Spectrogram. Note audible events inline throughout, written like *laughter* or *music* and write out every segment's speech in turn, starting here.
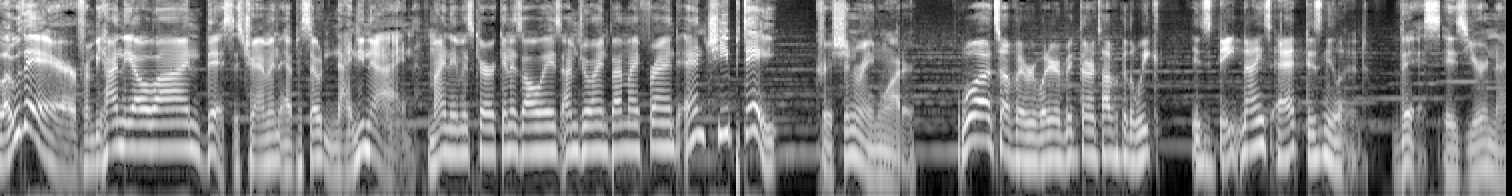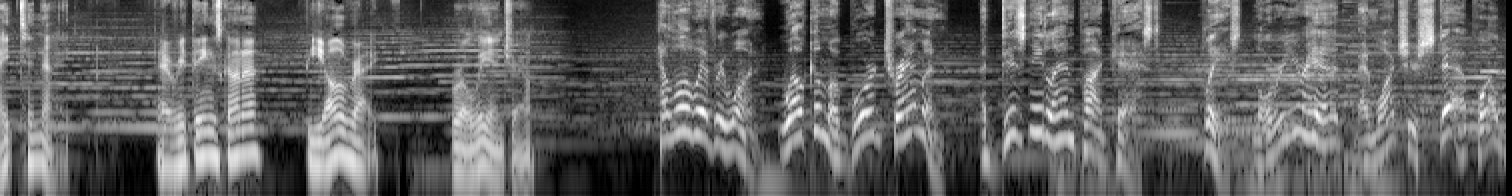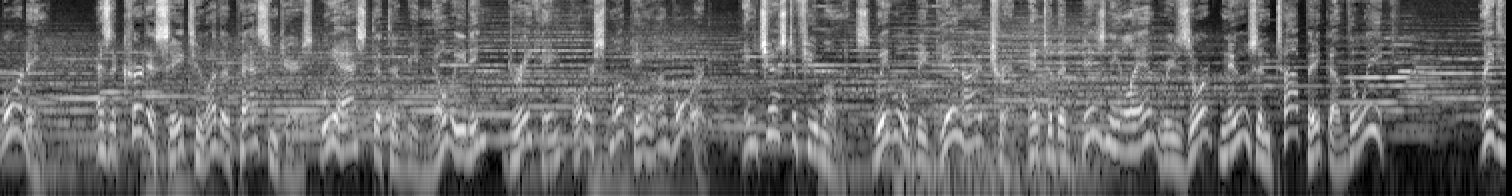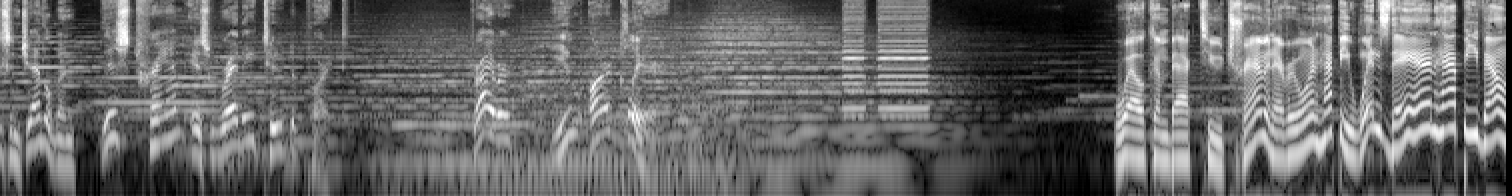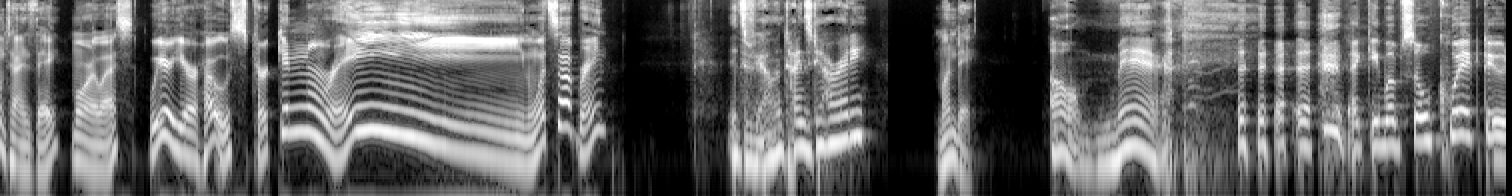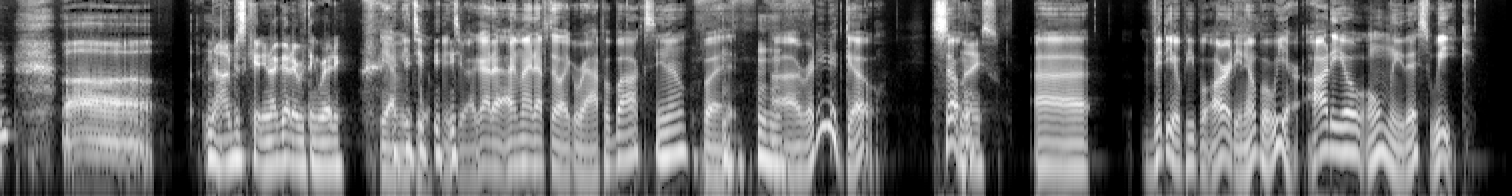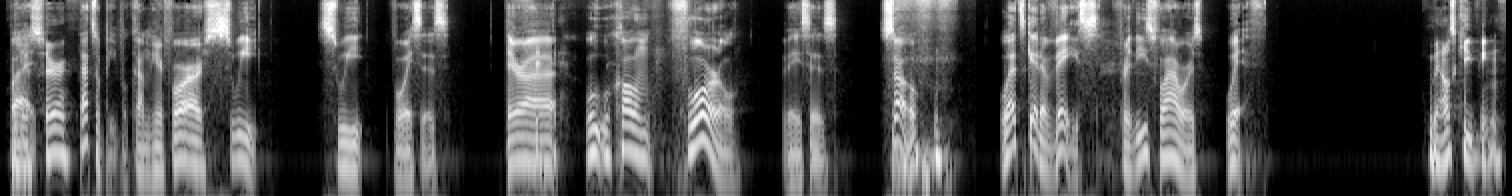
Hello there! From behind the yellow line, this is Trammin episode 99. My name is Kirk, and as always, I'm joined by my friend and cheap date, Christian Rainwater. What's up, everybody? Our big third topic of the week is date nights at Disneyland. This is your night tonight. Everything's gonna be all right. Roll the intro. Hello, everyone. Welcome aboard Trammin, a Disneyland podcast. Please lower your head and watch your step while boarding. As a courtesy to other passengers, we ask that there be no eating, drinking, or smoking on board. In just a few moments, we will begin our trip into the Disneyland Resort news and topic of the week. Ladies and gentlemen, this tram is ready to depart. Driver, you are clear. Welcome back to Trammin, everyone. Happy Wednesday and happy Valentine's Day, more or less. We are your hosts, Kirk and Rain. What's up, Rain? It's Valentine's Day already? Monday. Oh, man. *laughs* that came up so quick, dude. Uh, no, I'm just kidding. I got everything ready. Yeah, me too. me too. *laughs* I gotta. I might have to like wrap a box, you know, but *laughs* uh, ready to go. So Nice. Uh, video people already know, but we are audio only this week. But yes, sir. that's what people come here for: our sweet, sweet voices. They're uh, *laughs* we'll, we'll call them floral vases. So *laughs* let's get a vase for these flowers with. Mousekeeping.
